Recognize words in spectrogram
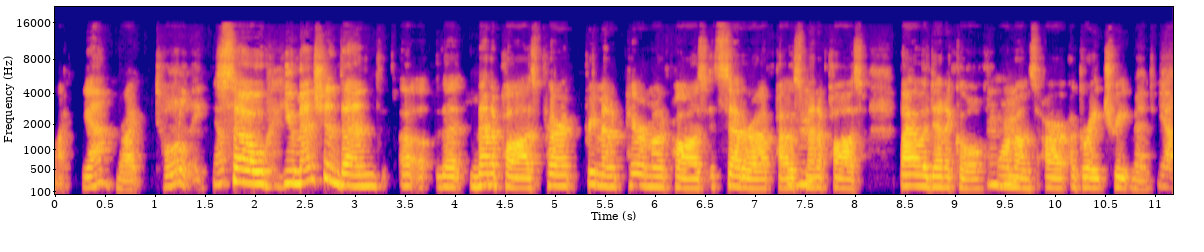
Right. Yeah, Right. totally. Yep. So you mentioned then uh, that menopause, per- premenopause, perimenopause, etc., postmenopause, bioidentical Mhm. hormones are a great treatment. Yeah.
